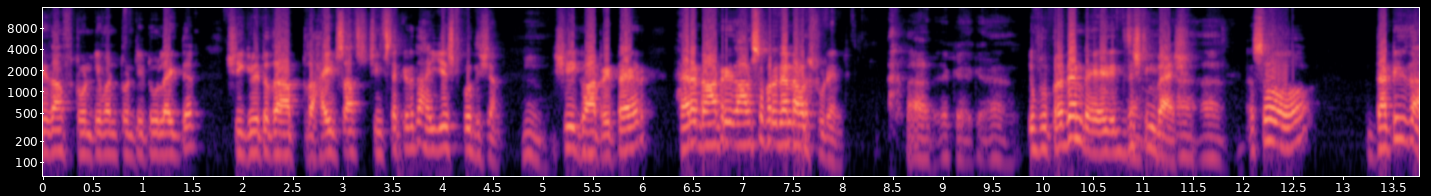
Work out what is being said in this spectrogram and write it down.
age of twenty one twenty two like that she get the the heights of chief secretary the highest position she got retired her daughter is also present our student okay okay ఇప్పుడు present existing batch so that is the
